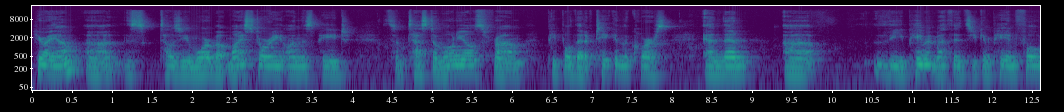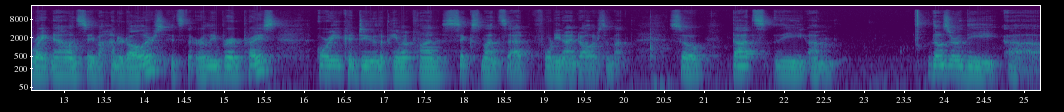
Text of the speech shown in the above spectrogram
here I am. Uh, this tells you more about my story on this page, some testimonials from people that have taken the course, and then uh, the payment methods you can pay in full right now and save $100 it's the early bird price or you could do the payment plan six months at $49 a month. So that's the um, those are the uh,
